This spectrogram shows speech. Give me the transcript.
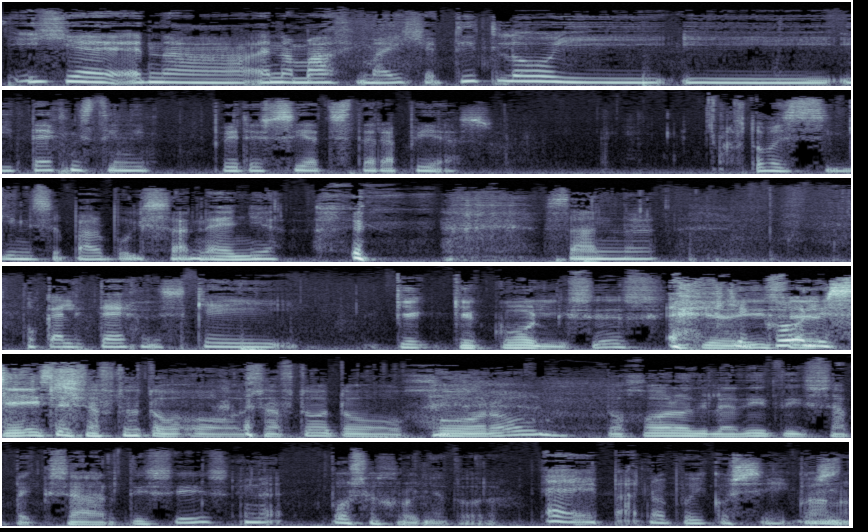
είχε ένα, ένα μάθημα είχε τίτλο η, η, η τέχνη στην υπηρεσία της θεραπείας. Αυτό με συγκίνησε πάρα πολύ σαν έννοια σαν ε, ο καλλιτέχνης και η, και, και κόλλησες και, και, είσαι, και είσαι σε αυτό, το, σε αυτό το χώρο, το χώρο δηλαδή της απεξάρτησης. Ναι. Πόσα χρόνια τώρα; Ε, πάνω από 20, 23. Πάνω,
